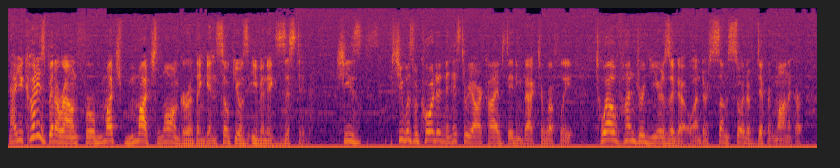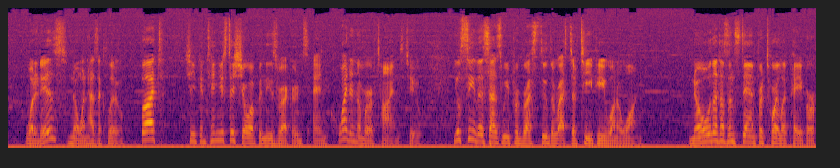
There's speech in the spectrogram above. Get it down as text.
Now Yukari's been around for much, much longer than Gensokyo's even existed. She's she was recorded in history archives dating back to roughly 1200 years ago under some sort of different moniker. What it is, no one has a clue. But she continues to show up in these records, and quite a number of times too. You'll see this as we progress through the rest of TP 101. No, that doesn't stand for toilet paper.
